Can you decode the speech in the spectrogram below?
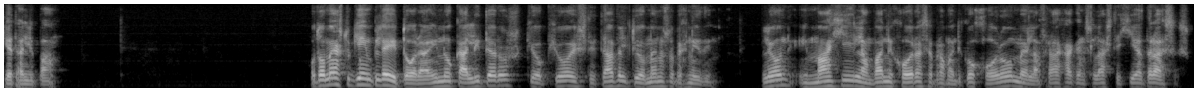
κτλ. Ο τομέας του gameplay τώρα είναι ο καλύτερος και ο πιο αισθητά βελτιωμένος στο παιχνίδι. Πλέον η μάχη λαμβάνει χώρα σε πραγματικό χώρο με ελαφρά hack and slash στοιχεία δράσης.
